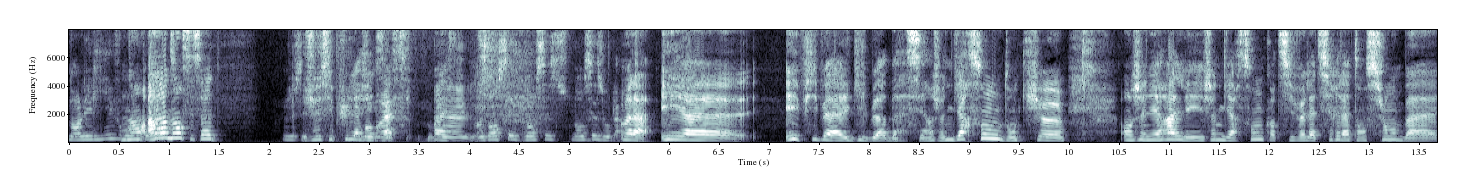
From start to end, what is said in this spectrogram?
Dans les livres Non, ah non, c'est ça. Je sais, je sais plus l'âge exact. Bref. Euh, dans ces, dans ces, dans ces eaux-là. Voilà. Et, euh, et puis, bah, Gilbert, bah, c'est un jeune garçon. Donc, euh, en général, les jeunes garçons, quand ils veulent attirer l'attention, bah,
